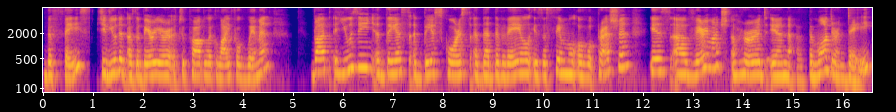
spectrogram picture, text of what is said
the face. She viewed it as a barrier to public life of women. But using this discourse that the veil is a symbol of oppression, is uh, very much heard in uh, the modern day.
